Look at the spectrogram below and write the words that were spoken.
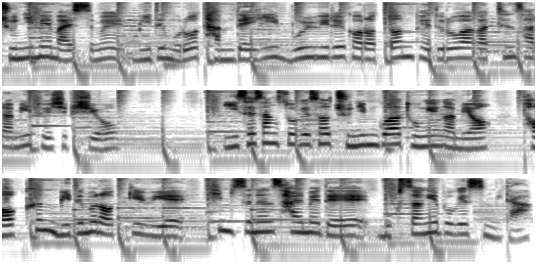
주님의 말씀을 믿음으로 담대히 물 위를 걸었던 베드로와 같은 사람이 되십시오. 이 세상 속에서 주님과 동행하며 더 큰 믿음을 얻기 위해 힘쓰는 삶에 대해 묵상해 보겠습니다.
